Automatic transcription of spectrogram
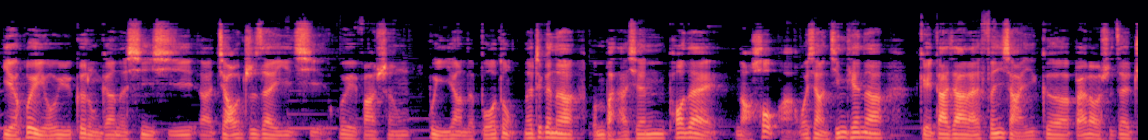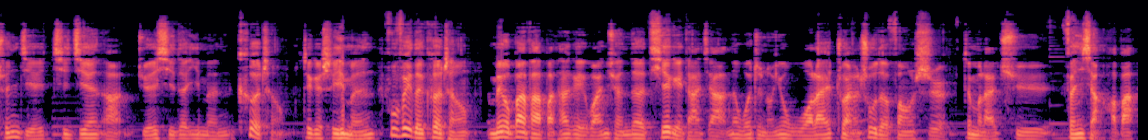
也会由于各种各样的信息啊交织在一起，会发生不一样的波动。那这个呢，我们把它先抛在脑后啊。我想今天呢。给大家来分享一个白老师在春节期间啊学习的一门课程，这个是一门付费的课程，没有办法把它给完全的贴给大家，那我只能用我来转述的方式这么来去分享，好吧？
